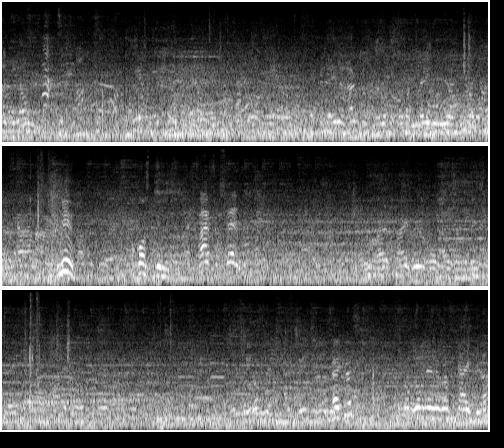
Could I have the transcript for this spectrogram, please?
Dat is wel hele ruimte over het leven Meneer, Of kost het 50 cent. 5 euro of zijn de meeste leven. Kijk eens. Kom zo meteen nog even kijken, ja?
